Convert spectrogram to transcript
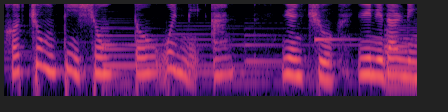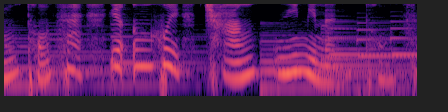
和众弟兄都问你安，愿主与你的灵同在，愿恩惠常与你们同在。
